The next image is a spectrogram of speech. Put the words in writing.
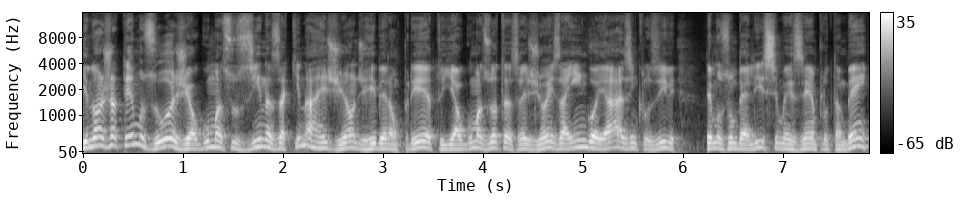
E nós já temos hoje algumas usinas aqui na região de Ribeirão Preto e algumas outras regiões, aí em Goiás, inclusive, temos um belíssimo exemplo também,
